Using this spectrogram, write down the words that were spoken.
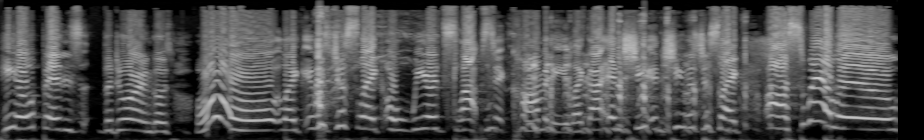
he opens the door and goes, "Oh!" Like it was just like a weird slapstick comedy. Like I and she and she was just like, "Oh, Swallow,"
